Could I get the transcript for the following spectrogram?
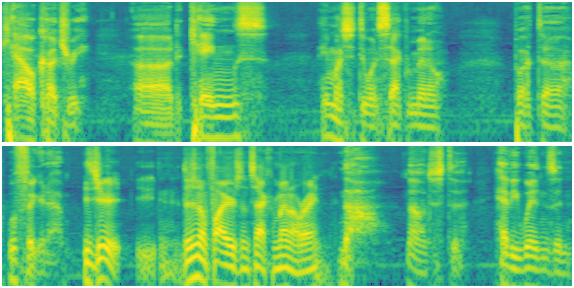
Cow country. Uh, the Kings. Ain't much to do in Sacramento, but uh, we'll figure it out. Is your there's no fires in Sacramento, right? No, no, just the heavy winds in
